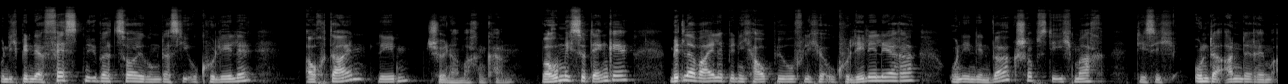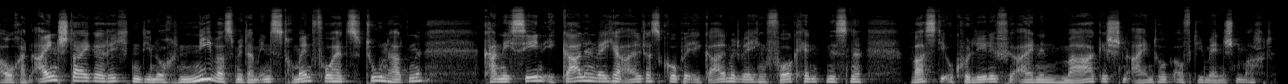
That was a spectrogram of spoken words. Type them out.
und ich bin der festen Überzeugung, dass die Ukulele auch dein Leben schöner machen kann. Warum ich so denke? Mittlerweile bin ich hauptberuflicher Ukulele-Lehrer und in den Workshops, die ich mache, die sich unter anderem auch an Einsteiger richten, die noch nie was mit einem Instrument vorher zu tun hatten, kann ich sehen, egal in welcher Altersgruppe, egal mit welchen Vorkenntnissen, was die Ukulele für einen magischen Eindruck auf die Menschen macht.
